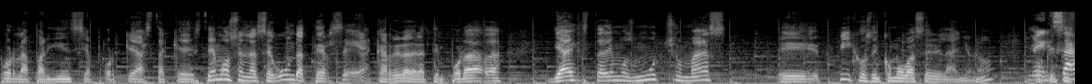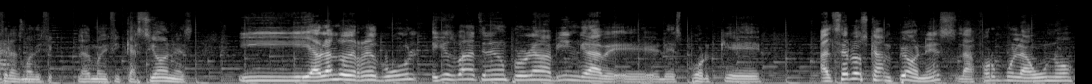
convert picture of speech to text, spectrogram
por la apariencia, porque hasta que estemos en la segunda, tercera carrera de la temporada, ya estaremos mucho más eh, fijos en cómo va a ser el año, ¿no? Porque existen las, las modificaciones. Y hablando de Red Bull, ellos van a tener un problema bien grave, eh, les, porque al ser los campeones, la Fórmula 1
